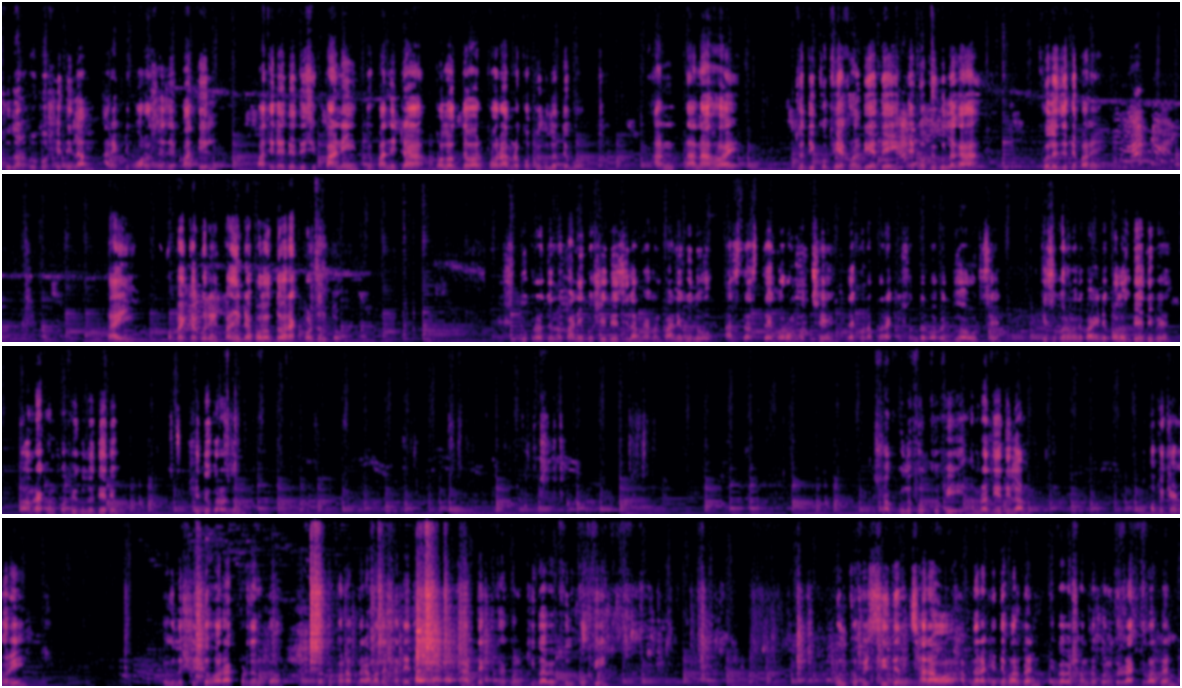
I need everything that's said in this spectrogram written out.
চুলার উপর বসিয়ে দিলাম। আর একটি বড় সাইজের পাতিল। পাতিলে দিয়ে দিয়েছি পানি। তো পানিটা বলক দেওয়ার পর আমরা কপিগুলো দেব। আর তা না হয় যদি কপি এখন দিয়ে দেই কপিগুলো খুলে যেতে পারে। তাই অপেক্ষা করি পানিটা বলক দেওয়ার এক পর্যন্ত। সিদ্ধ করার জন্য পানি বসিয়ে দিয়েছিলাম। এখন পানিগুলো আস্তে আস্তে গরম হচ্ছে। দেখুন আপনারা কি সুন্দরভাবে ধোয়া উঠছে। কিছুক্ষণের মধ্যে পানিটা বলক দিয়ে দিবে। তো আমরা এখন কফিগুলো দিয়ে দেবো সিদ্ধ করার জন্য। সবগুলো ফুলকপি আমরা দিয়ে দিলাম। অপেক্ষা করি এগুলো সিদ্ধ হওয়ার আগ পর্যন্ত ততক্ষণ আপনারা আমাদের সাথে থাকুন আর দেখতে থাকুন কীভাবে ফুলকপি, ফুলকপির সিজন ছাড়াও আপনারা খেতে পারবেন, এভাবে সংরক্ষণ করে রাখতে পারবেন।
